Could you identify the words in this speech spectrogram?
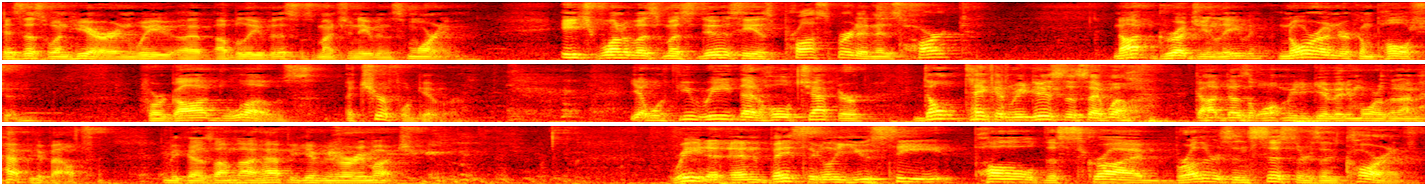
is this one here, and we uh, I believe this was mentioned even this morning. Each one of us must do as he has prospered in his heart, not grudgingly, nor under compulsion, for God loves a cheerful giver. Yeah, well, if you read that whole chapter, don't take and reduce and say, well, God doesn't want me to give any more than I'm happy about because I'm not happy giving very much. Read it, and basically, you see Paul describe brothers and sisters in Corinth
